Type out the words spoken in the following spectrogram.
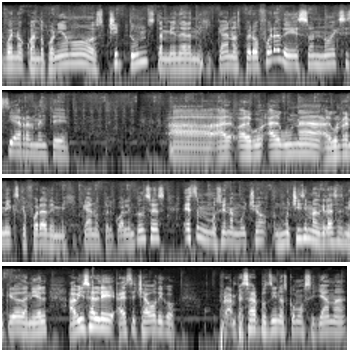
bueno, cuando poníamos chiptunes también eran mexicanos, pero fuera de eso no existía realmente a, algún, alguna, algún remix que fuera de mexicano tal cual. Entonces, esto me emociona mucho. Muchísimas gracias, mi querido Daniel. Avísale a este chavo, digo, para empezar, pues dinos cómo se llama,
